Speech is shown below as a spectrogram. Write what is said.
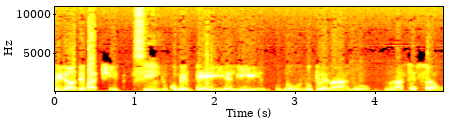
melhor debatido. Sim. Eu comentei ali no, no plenário, na sessão,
